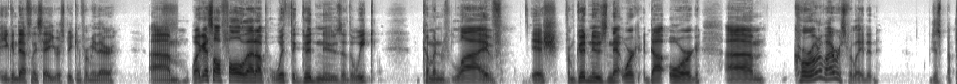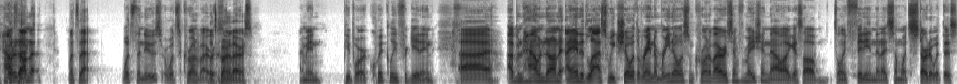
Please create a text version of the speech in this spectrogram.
you can definitely say you were speaking for me there. Um, well, I guess I'll follow that up with the good news of the week, coming live ish from goodnewsnetwork.org. Um, coronavirus related. Just pounded on it. What's that? What's the news or what's the coronavirus? What's coronavirus? I mean, people are quickly forgetting. Uh, I've been hounded on it. I ended last week's show with a random Reno with some coronavirus information. Now I guess I'll. It's only fitting that I somewhat started with this.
